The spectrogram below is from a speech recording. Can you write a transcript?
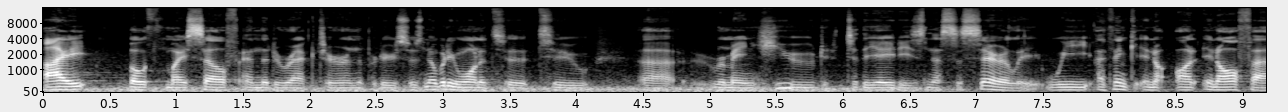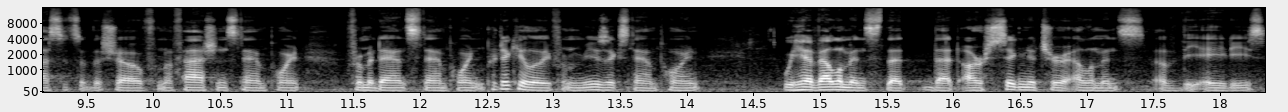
I, both myself and the director and the producers, nobody wanted to, to uh, remain hewed to the 80s necessarily. We, I think, in, in all facets of the show, from a fashion standpoint, from a dance standpoint, and particularly from a music standpoint, we have elements that, that are signature elements of the 80s,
